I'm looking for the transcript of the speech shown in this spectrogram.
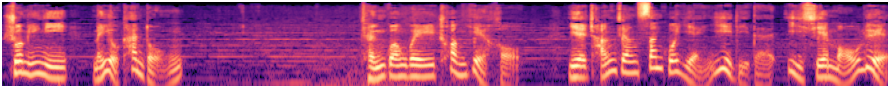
说明你没有看懂。”陈光威创业后，也常将《三国演义》里的一些谋略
